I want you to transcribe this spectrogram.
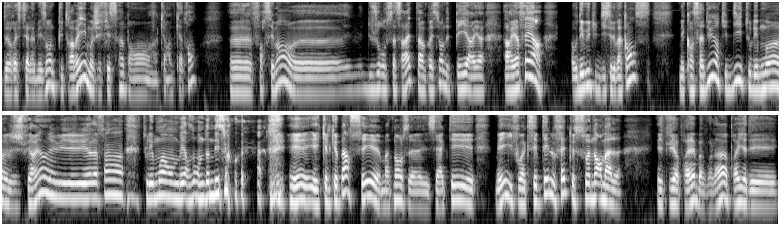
de rester à la maison et de plus travailler. Moi j'ai fait ça pendant 44 ans euh, forcément, euh, du jour où ça s'arrête, tu as l'impression d'être payé à rien, à rien faire. Au début, tu te dis c'est les vacances, mais quand ça dure, tu te dis tous les mois je fais rien et à la fin tous les mois on me, on donne des sous. et, quelque part, c'est maintenant c'est acté, mais il faut accepter le fait que ce soit normal. Et puis après, bah voilà, après il y a des,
